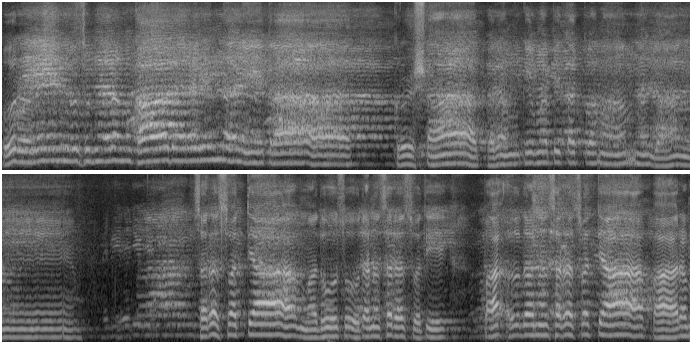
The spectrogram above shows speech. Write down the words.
पूर्णेन्दुसुन्दरमुखादरविन्दनेत्रा कृष्णात् परं किमपि तत्त्वमां न जाने। सरस्वत्या मधुसूदनसरस्वती पादनसरस्वत्या पारं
